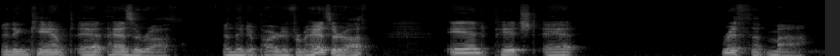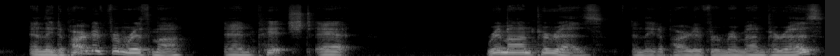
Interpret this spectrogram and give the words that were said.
and encamped at Hazeroth. And they departed from Hazeroth and pitched at Rithmah. And they departed from Rithmah and pitched at Rimmon Perez. And they departed from Rimmon Perez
